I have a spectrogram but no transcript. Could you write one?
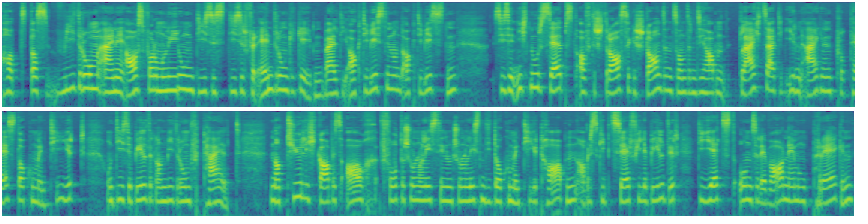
hat das wiederum eine Ausformulierung dieses, dieser Veränderung gegeben, weil die Aktivistinnen und Aktivisten Sie sind nicht nur selbst auf der Straße gestanden, sondern sie haben gleichzeitig ihren eigenen Protest dokumentiert und diese Bilder dann wiederum verteilt. Natürlich gab es auch Fotojournalistinnen und Journalisten, die dokumentiert haben, aber es gibt sehr viele Bilder, die jetzt unsere Wahrnehmung prägen,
